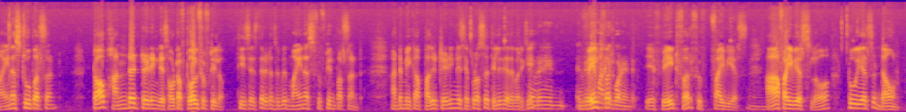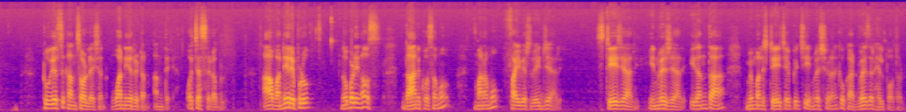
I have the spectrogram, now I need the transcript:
minus two percent top hundred trading days out of twelve ఫిఫ్టీలో తీసేస్తే returns will be minus fifteen percent అంటే మీకు ఆ పది ట్రేడింగ్ డేస్ ఎప్పుడు వస్తాయో తెలియదు ఎవరికి? Important. Wait for five years ఆ ఫైవ్ ఇయర్స్లో two years down two years consolidation one year return అంతే. వచ్చేస్తాయి డబ్బులు. ఆ వన్ ఇయర్ ఎప్పుడు? నో బడీ నోస్ దానికోసము మనము ఫైవ్ ఇయర్స్ వెయిట్ చేయాలి. స్టే చేయాలి ఇన్వెస్ట్ చేయాలి. ఇదంతా మిమ్మల్ని స్టే చేపించి ఇన్వెస్ట్ చేయడానికి ఒక అడ్వైజర్ హెల్ప్ అవుతాడు.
